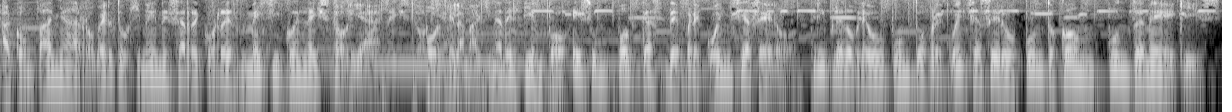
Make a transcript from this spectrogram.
Acompaña a Roberto Jiménez a recorrer México en la historia. Porque La Máquina del Tiempo es un podcast de frecuencia cero. www.frecuenciacero.com.mx.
